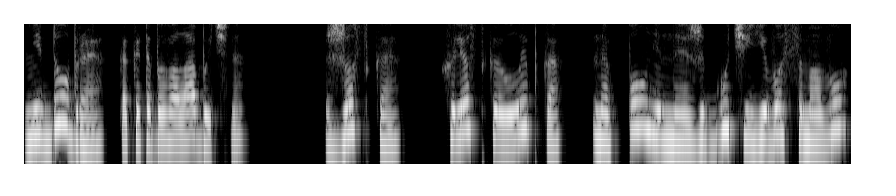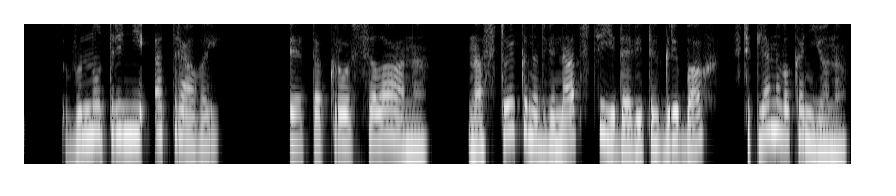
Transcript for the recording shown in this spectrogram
Недобрая, как это бывало обычно. Жесткая, хлесткая улыбка, наполненная жгучей его самого внутренней отравой. Это кровь Салаана, настойка на двенадцати ядовитых грибах стеклянного каньона.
